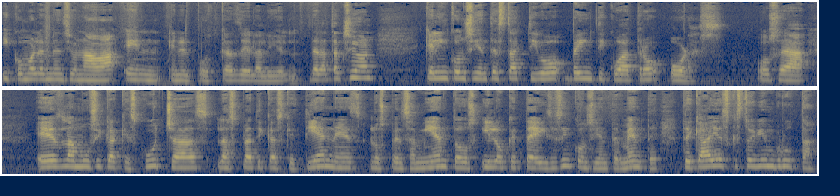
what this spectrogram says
Y como les mencionaba en, en el podcast de la ley de la atracción, que el inconsciente está activo 24 horas. O sea, es la música que escuchas, las pláticas que tienes, los pensamientos y lo que te dices inconscientemente. Que, ay, es que estoy bien bruta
